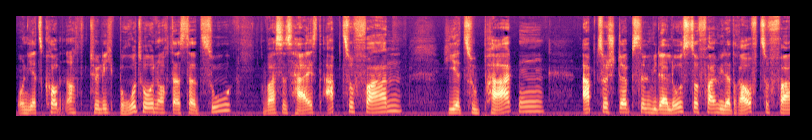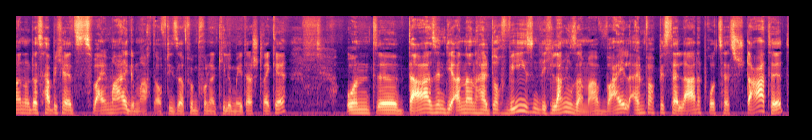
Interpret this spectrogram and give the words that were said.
und jetzt kommt noch natürlich brutto noch das dazu, was es heißt, abzufahren, hier zu parken, abzustöpseln, wieder loszufahren, wieder drauf zu fahren. Und das habe ich ja jetzt zweimal gemacht auf dieser 500 Kilometer Strecke. Und äh, da sind die anderen halt doch wesentlich langsamer, weil einfach bis der Ladeprozess startet,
